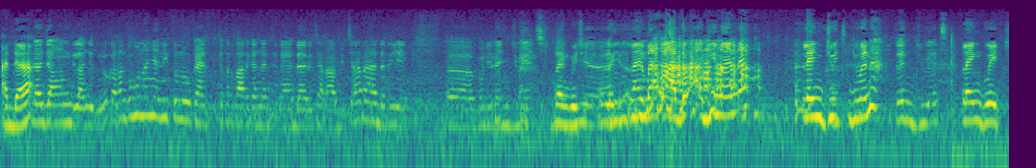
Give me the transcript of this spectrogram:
Ada Nah, jangan dilanjut dulu karena gue mau nanya nih ke lu kayak ketertarikan dari kayak dari cara bicara, dari eh, body language. language lang- lang- waduh ah, gimana language gimana language, language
